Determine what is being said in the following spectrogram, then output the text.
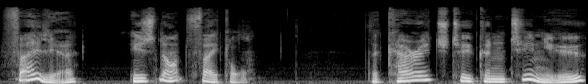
Failure is not fatal. The courage to continue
